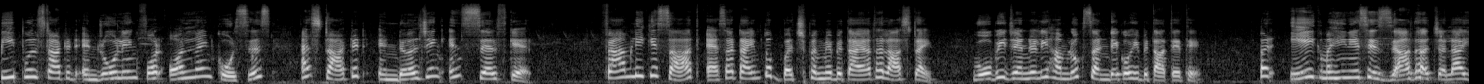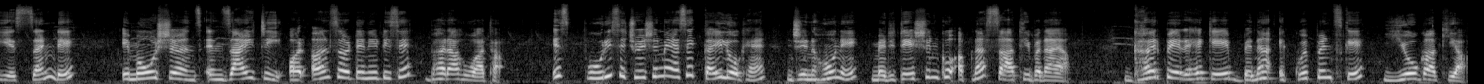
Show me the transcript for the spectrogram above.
People started enrolling for online courses and started indulging in self care. Family के साथ ऐसा टाइम तो बचपन में बिताया था लास्ट टाइम वो भी जनरली हम लोग संडे को ही बिताते थे पर एक महीने से ज़्यादा चला ये संडे इमोशंस एंजाइटी और अनसर्टेनिटी से भरा हुआ था। इस पूरी सिचुएशन में ऐसे कई लोग हैं जिन्होंने मेडिटेशन को अपना साथी बनाया। घर पे रह के बिना इक्विपमेंट्स के योगा किया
